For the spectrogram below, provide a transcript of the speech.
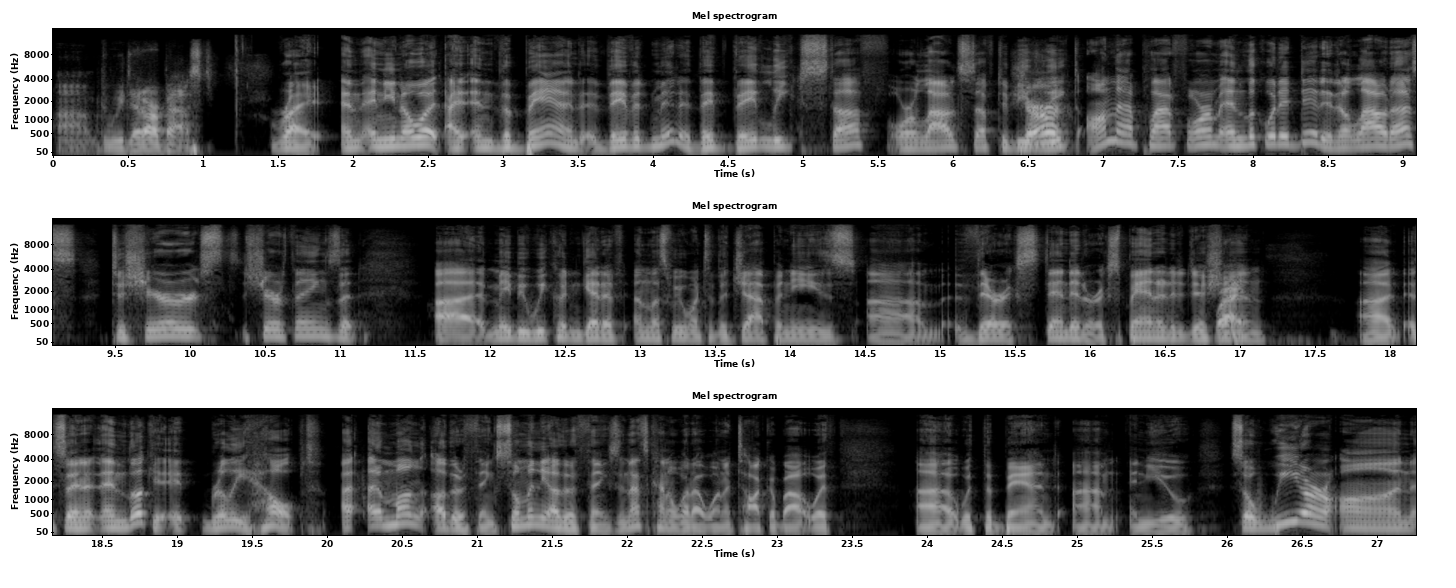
Um, we did our best. Right, and and you know what? I, and the band they've admitted they they leaked stuff or allowed stuff to be Sure. leaked on that platform, and look what it did. It allowed us to share share things that uh, maybe we couldn't get if unless we went to the Japanese, um, their extended or expanded edition. Uh, so and, and look, it, it really helped uh, among other things. So many other things, and that's kind of what I want to talk about with uh, with the band um, and you. So we are on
